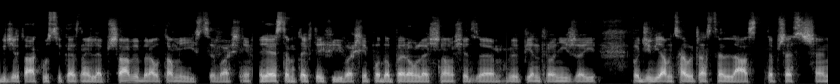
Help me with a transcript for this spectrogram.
gdzie ta akustyka jest najlepsza. Wybrał to miejsce właśnie. Ja jestem tutaj w tej chwili właśnie pod operą leśną, siedzę piętro niżej, podziwiam cały czas ten las, tę przestrzeń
